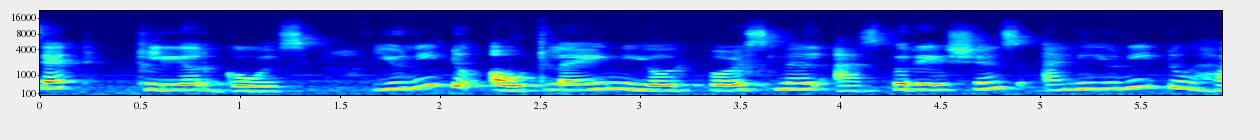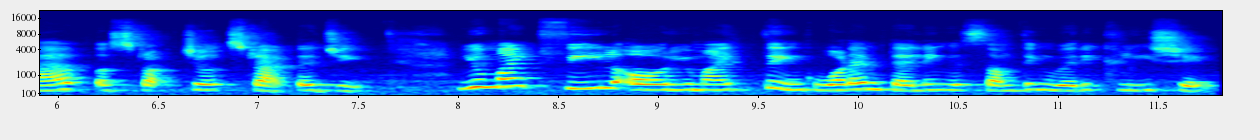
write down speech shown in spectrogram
set clear goals you need to outline your personal aspirations and you need to have a structured strategy you might feel or you might think what I'm telling is something very cliche,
